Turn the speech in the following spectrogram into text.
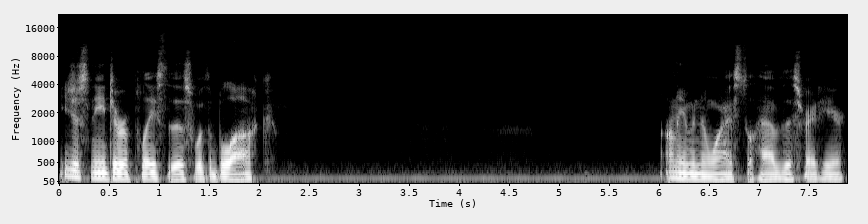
You just need to replace this with a block. I don't even know why I still have this right here.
